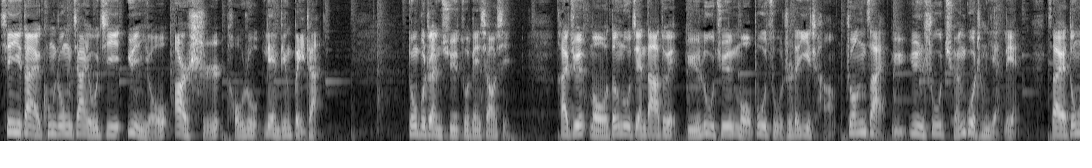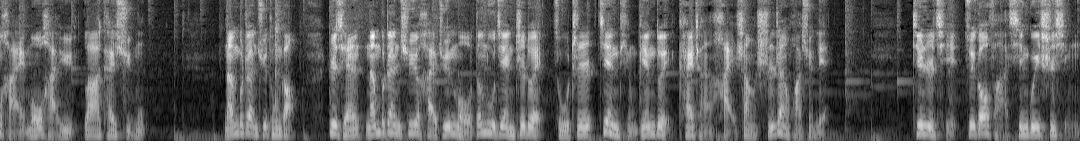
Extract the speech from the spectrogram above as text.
新一代空中加油机运油二十投入练兵备战。东部战区昨天消息。海军某登陆舰大队与陆军某部组织的一场装载与运输全过程演练，在东海某海域拉开序幕。南部战区通告：日前，南部战区海军某登陆舰支队组织舰艇编队开展海上实战化训练。今日起，最高法新规施行，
